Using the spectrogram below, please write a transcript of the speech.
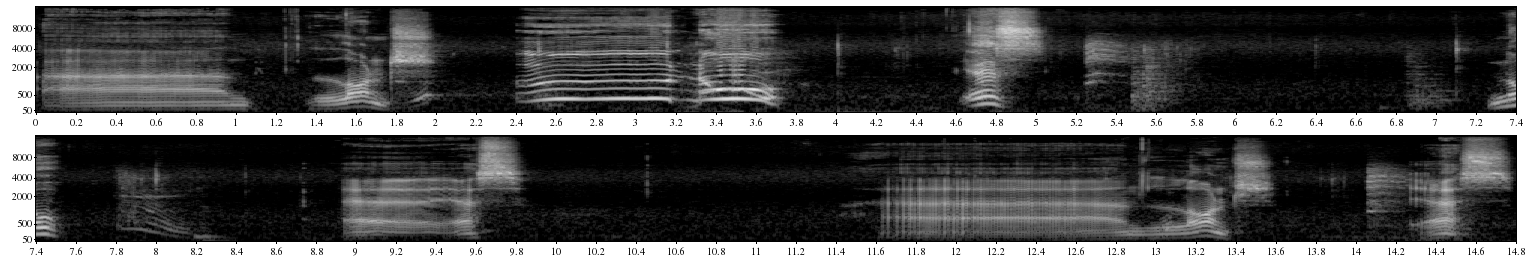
and launch. Oh no! Yes. No. Uh, yes. And launch. Yes.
